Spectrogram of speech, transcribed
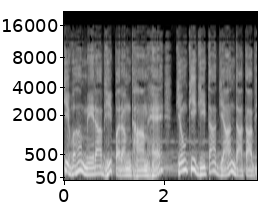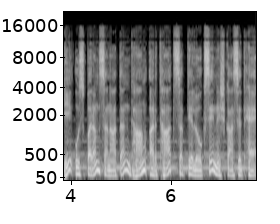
कि वह मेरा भी परम धाम है, क्योंकि गीता ज्ञान दाता भी उस परम सनातन धाम अर्थात सत्यलोक से निष्कासित है।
